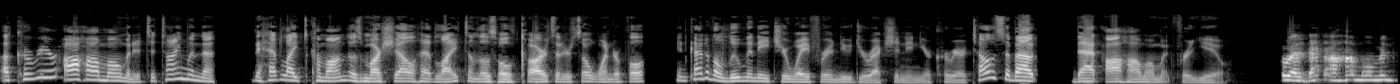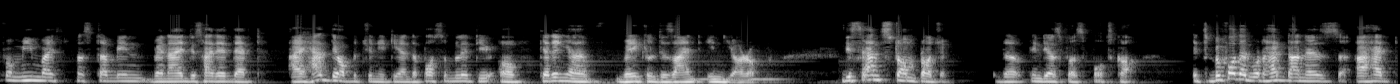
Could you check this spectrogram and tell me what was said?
a career aha moment. It's a time when the, the headlights come on, those Marchal headlights on those old cars that are so wonderful and kind of illuminate your way for a new direction in your career. Tell us about that aha moment for you. Well, that aha moment for me must, have been when I decided that I had the opportunity and the possibility of getting a vehicle designed in Europe. The San Storm project the India's first sports car. It's before that what I had done is I had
